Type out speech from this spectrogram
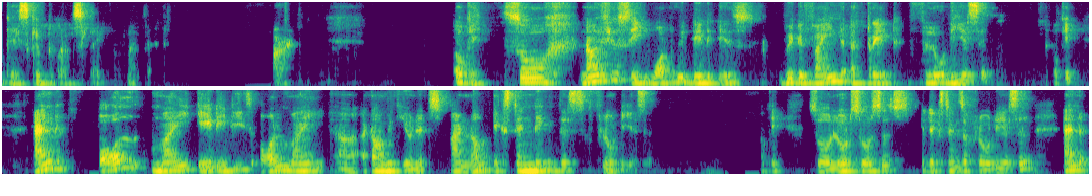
Okay, skipped one slide. My bad. All right. Okay, so now if you see what we did is we defined a trait flow DSL. Okay, and all my ADTs, all my uh, atomic units are now extending this flow DSL. Okay, so load sources, it extends a flow DSL. And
